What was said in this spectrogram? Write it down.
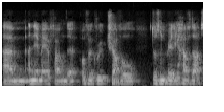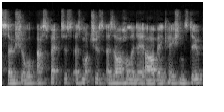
Um, and they may have found that other group travel doesn't really have that social aspect as, as much as, as our holiday, our vacations do.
